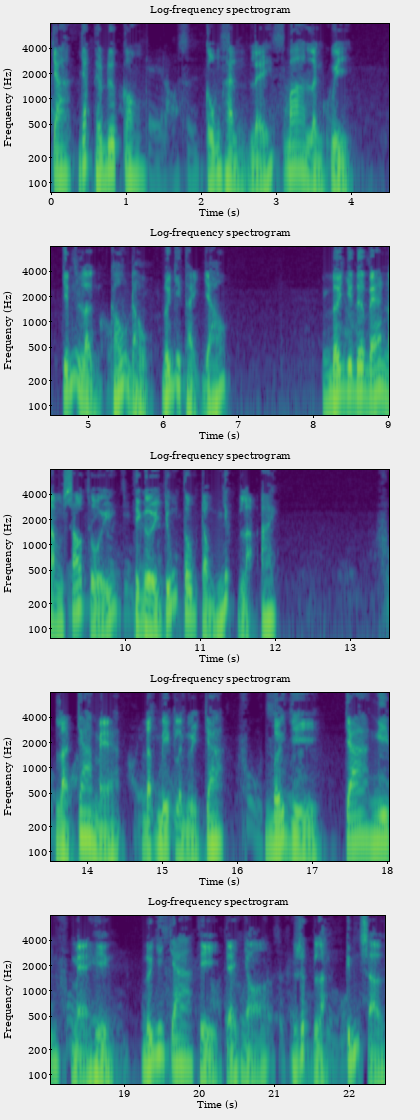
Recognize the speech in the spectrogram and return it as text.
cha dắt theo đứa con, cũng hành lễ ba lần quỳ, chín lần khấu đầu đối với thầy giáo. Đối với đứa bé năm sáu tuổi, Thì người chúng tôn trọng nhất là ai? Là cha mẹ, Đặc biệt là người cha, Bởi vì cha nghiêm, mẹ hiền. Đối với cha thì trẻ nhỏ Rất là kính sợ.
